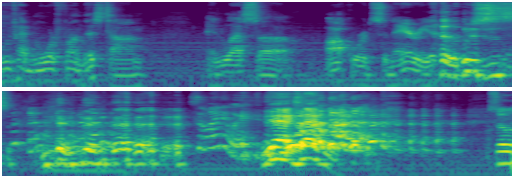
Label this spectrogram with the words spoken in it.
We've had more fun this time, and less uh, awkward scenarios. So anyway. Yeah, exactly. so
